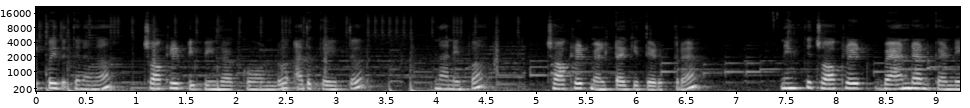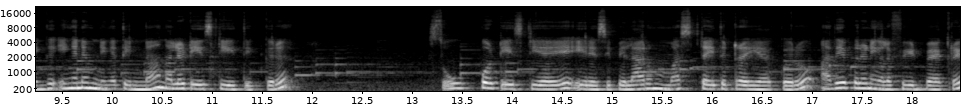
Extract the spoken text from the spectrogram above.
ಈಗ ಇದಕ್ಕೆ ನಾನು ಚಾಕ್ಲೇಟ್ ಡಿಪ್ಪಿಂಗ್ ಹಾಕ್ಕೊಂಡು ಅದಕ್ಕೈತು ನಾನಿಪ್ಪ ಚಾಕ್ಲೇಟ್ ಮೆಲ್ಟಾಕಿತ್ತು എടുക്കറേ നിങ്ങൾക്ക് ചോക്ലേറ്റ് ബാൻഡ് ആൻഡ് കണ്ടെങ്കിൽ ഇങ്ങനെയും നിങ്ങൾ തിന്നാ നല്ല ടേസ്റ്റി ആയി തിക്കറ് സൂപ്പർ ടേസ്റ്റിയായ ഈ റെസിപ്പി എല്ലാവരും മസ്റ്റ് ആയിട്ട് ട്രൈ ആക്കരു അതേപോലെ നിങ്ങളെ ഫീഡ്ബാക്ക്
